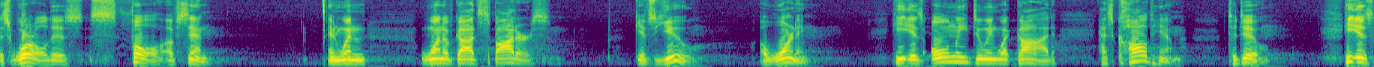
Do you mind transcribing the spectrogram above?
This world is full of sin. And when one of God's spotters gives you a warning, he is only doing what God has called him to do. He is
